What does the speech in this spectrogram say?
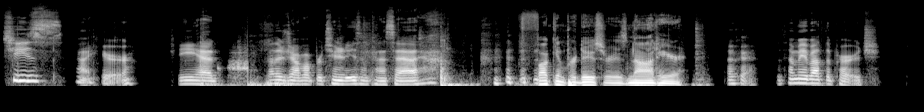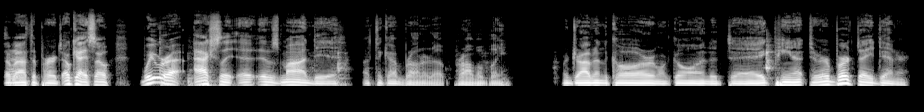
she's not here. She had other job opportunities. I'm kind of sad. Fucking producer is not here. Okay, so tell me about the purge. About the purge. Okay, so we were uh, actually, it, it was my idea. I think I brought it up probably. We're driving in the car and we're going to take Peanut to her birthday dinner.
